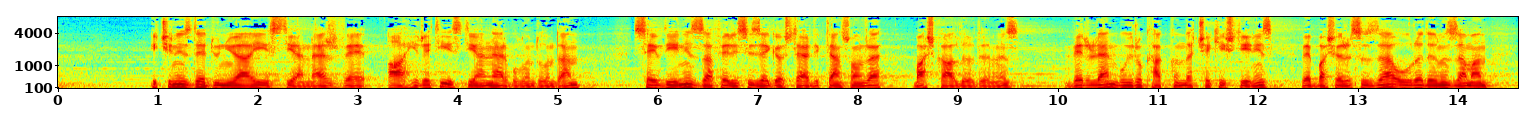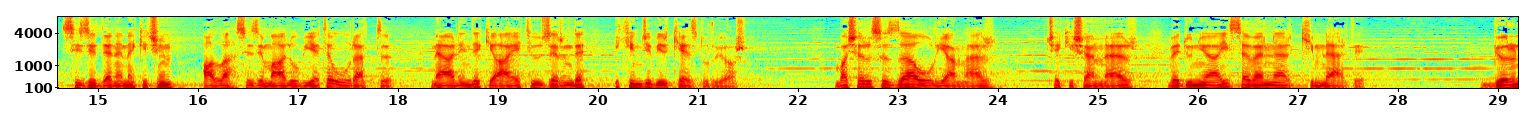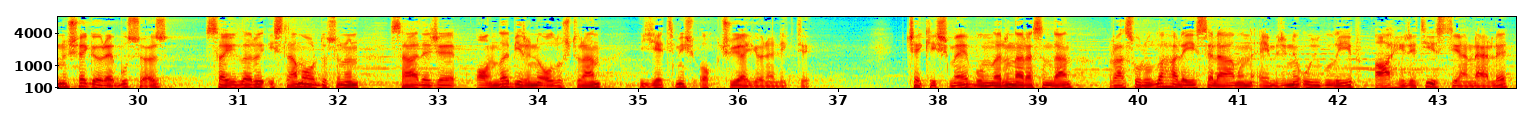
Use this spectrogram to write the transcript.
içinizde dünyayı isteyenler ve ahireti isteyenler bulunduğundan sevdiğiniz zaferi size gösterdikten sonra baş kaldırdığınız, verilen buyruk hakkında çekiştiğiniz ve başarısızlığa uğradığınız zaman sizi denemek için Allah sizi mağlubiyete uğrattı mealindeki ayeti üzerinde ikinci bir kez duruyor. Başarısızlığa uğrayanlar, çekişenler ve dünyayı sevenler kimlerdi? Görünüşe göre bu söz, sayıları İslam ordusunun sadece onda birini oluşturan 70 okçuya yönelikti. Çekişme bunların arasından Resulullah Aleyhisselam'ın emrini uygulayıp ahireti isteyenlerle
